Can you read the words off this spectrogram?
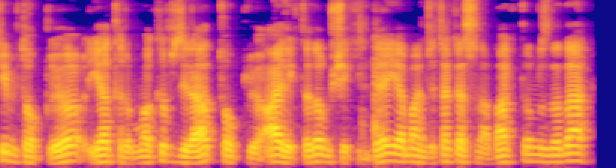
Kim topluyor? Yatırım Vakıf Ziraat topluyor. Aylıkta da bu şekilde. Yabancı takasına baktığımızda da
